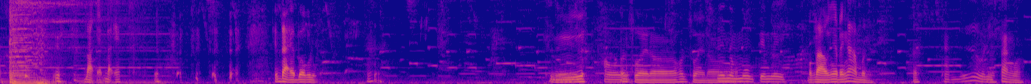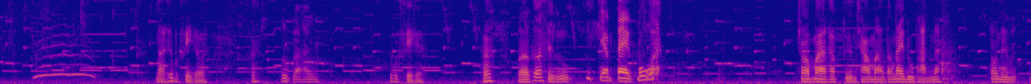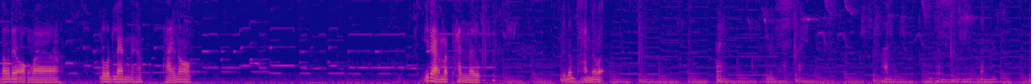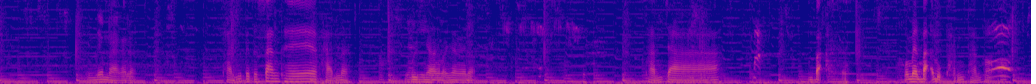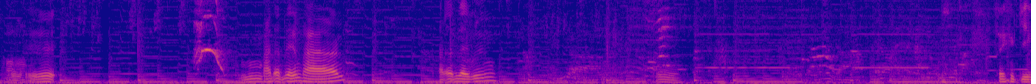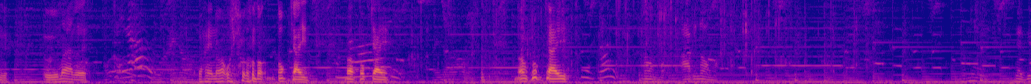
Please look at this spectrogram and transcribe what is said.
ดักแอกดักแอกเห็นได้บัวบ่ลูกหรือเขาคนสวยเนาะคนสวยเนาะในน้ำมูกเต็มเลยบักดาวเนี่ยไปงามบนจับมือวันนี่นี้สร้างบ่หนาคือบักเสกเหรอลูกหลานคือบักเสกเหรอฮะหนาก็สือลูกแก้มแตกปุ๊ะชอบมากครับ ตื่นเช้ามาต้องได้ดูผันนะ ต้องได้ต้องได้ออกมาโลดแล่นนะครับ ภายนอกอีด่ามักผันนะลูกหรือน้ำผันนะวะไปพันพันพันเริ่มหนากันละผันนี่เป็นจะสร้างแท้ผันนะคุยยางแล้วยังไงเนาะผันจ้าบะ มันเป็นบะลูกผันผันขอเออเอออืมผันเอิดเลยเพิ่งผันผันเอิดเลยเพิ่งอืมใส่กางเกงเออมากเลยก็ให้น้องอุ๊ยน้องตกตกใจน้องตกใจน้องตกใจน้องบอกอาพี่น้อง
